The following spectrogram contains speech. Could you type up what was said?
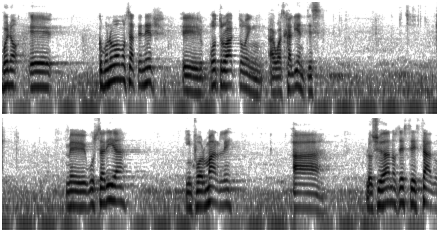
Bueno, como no vamos a tener otro acto en Aguascalientes, me gustaría informarle a los ciudadanos de este Estado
